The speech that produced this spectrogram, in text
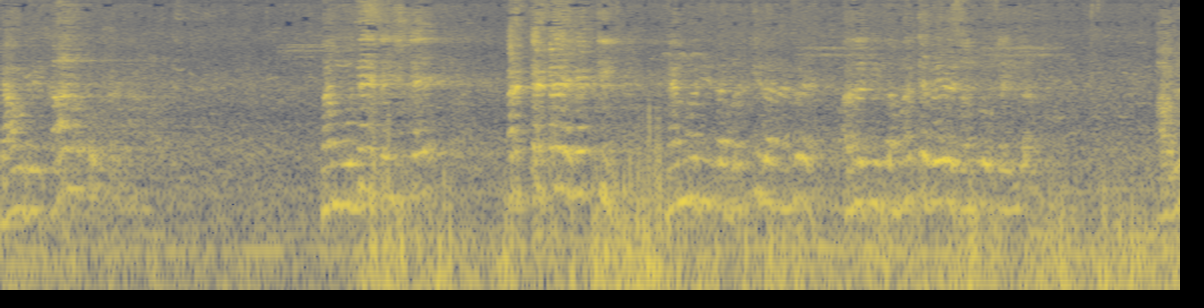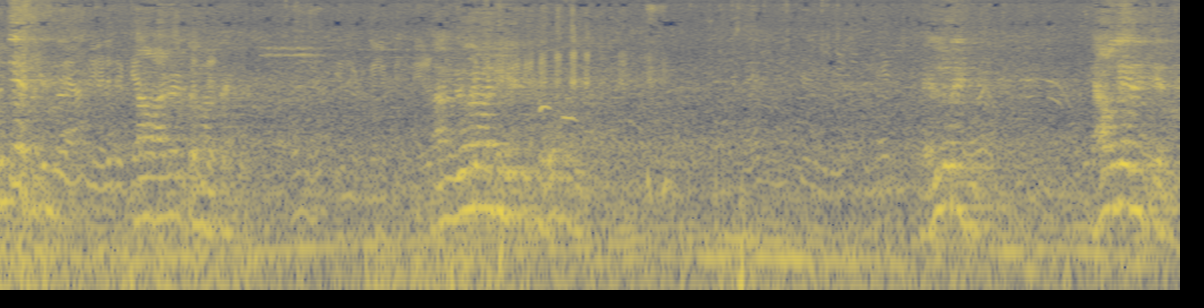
ಯಾವುದೇ ಕಾರಣ ನಮ್ಮ ಉದ್ದೇಶ ಇಷ್ಟೇ ಕಟ್ಟ ಕಳೆ ವ್ಯಕ್ತಿ ನೆಮ್ಮದಿಯಿಂದ ಅಂದ್ರೆ ಅದಕ್ಕಿಂತ ಮತ್ತೆ ಬೇರೆ ಸಂತೋಷ ಇಲ್ಲ. ಆ ಉದ್ದೇಶದಿಂದ ನಾವು ಆಡಳಿತ ಮಾಡ್ತಾ ಇದ್ದೇವೆ. ನಾನು ವಿವರವಾಗಿ ಹೇಳ್ತಿದ್ದೆ ಎಲ್ಲರಿಗೂ ಯಾವುದೇ ರೀತಿಯಲ್ಲಿ,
